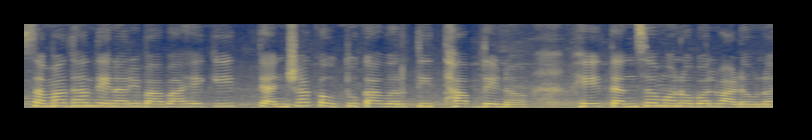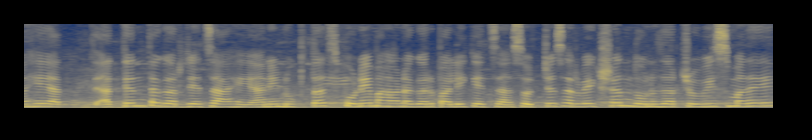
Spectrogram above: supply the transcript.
समाधान देणारी बाब आहे की त्यांच्या कौतुकावरती थाप देणं हे त्यांचं मनोबल वाढवणं हे अत्यंत गरजेचं आहे. आणि नुकतंच पुणे महानगरपालिकेचा स्वच्छ सर्वेक्षण दोन हजार चोवीसमध्ये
